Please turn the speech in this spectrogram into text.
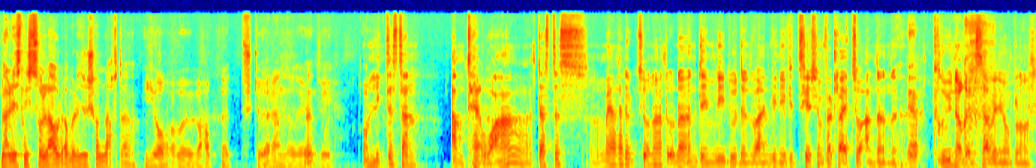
Nein, die ist nicht so laut, aber das ist schon noch da. ja, aber überhaupt nicht störend oder irgendwie. Und liegt es dann am Terroir, dass das mehr Reduktion hat oder an dem, wie du den Wein vinifizierst im Vergleich zu anderen äh, Ja. grüneren Sauvignon Blancs?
